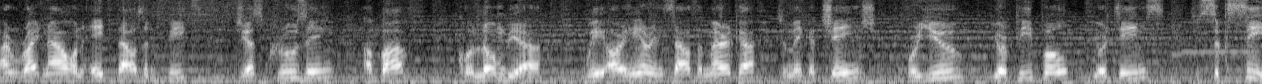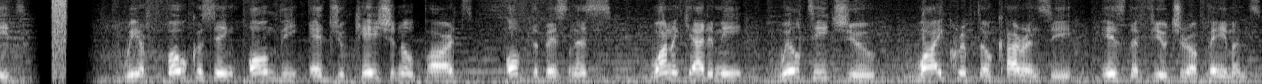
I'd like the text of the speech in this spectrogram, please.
I'm right now on 8,000 feet just cruising above Colombia. We are here in South America to make a change for you, your people, your teams to succeed. We are focusing on the educational part of the business. One Academy will teach you why cryptocurrency is the future of payments.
